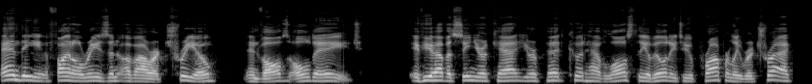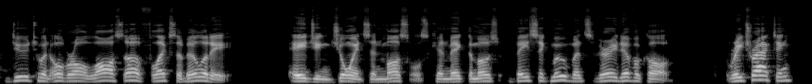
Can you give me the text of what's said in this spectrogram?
And the final reason of our trio involves old age. If you have a senior cat, your pet could have lost the ability to properly retract due to an overall loss of flexibility. Aging joints and muscles can make the most basic movements very difficult. Retracting,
